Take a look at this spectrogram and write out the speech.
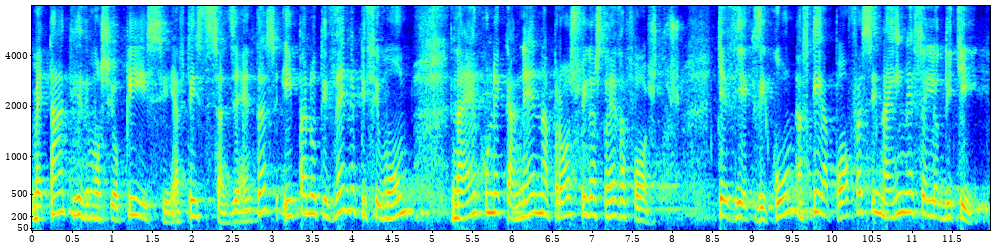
μετά τη δημοσιοποίηση αυτής της ατζέντας είπαν ότι δεν επιθυμούν να έχουν κανένα πρόσφυγα στο έδαφος τους και διεκδικούν αυτή η απόφαση να είναι θελοντική.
